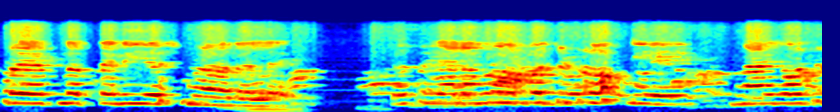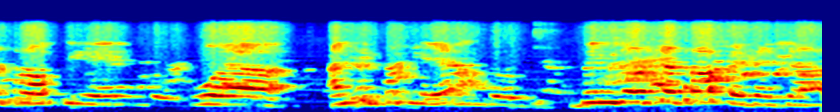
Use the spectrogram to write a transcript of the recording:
प्रयत्नात त्यांनी यश मिळवलेलं आहे. तसं याला मोहब्बतची ट्रॉफी आहे नायगावची ट्रॉफी आहे आणखी कुठली आहे? बिंजोडच्या ट्रॉफी आहे त्याच्या.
